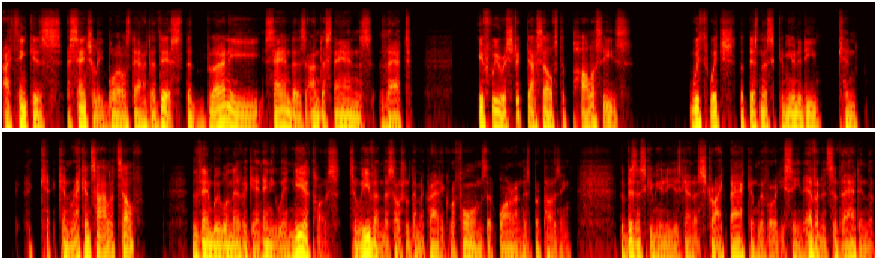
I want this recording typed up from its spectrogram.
I think, is essentially boils down to this that Bernie Sanders understands that if we restrict ourselves to policies with which the business community can, can reconcile itself, then we will never get anywhere near close to even the social democratic reforms that Warren is proposing. The business community is going to strike back, and we've already seen evidence of that in the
